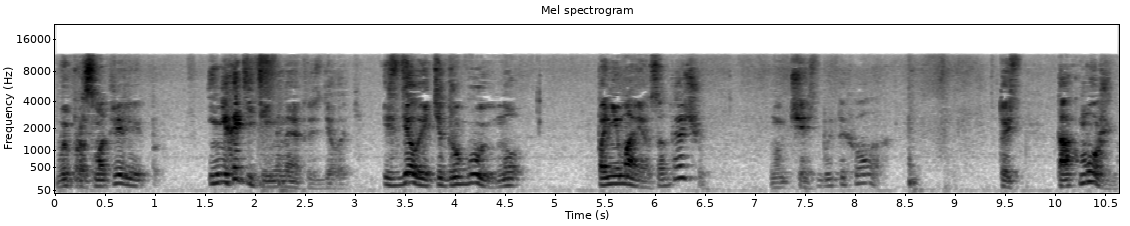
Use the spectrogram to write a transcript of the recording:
вы просмотрели и не хотите именно эту сделать. И сделаете другую, но понимая задачу, ну, честь будет и хвала. То есть так можно.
